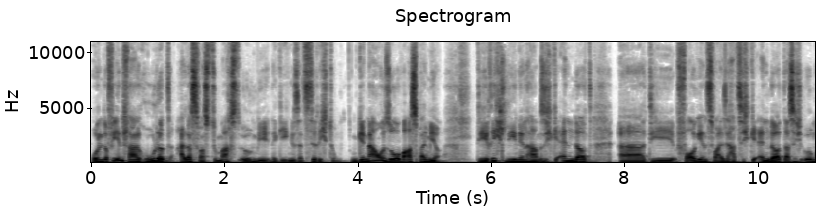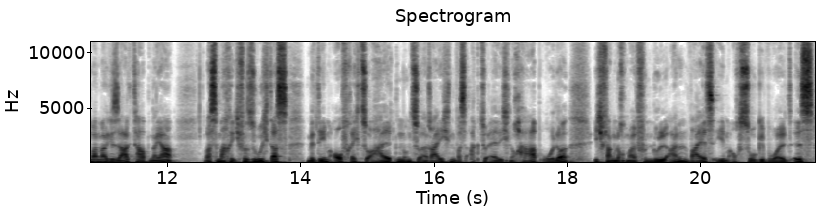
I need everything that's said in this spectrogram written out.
Und auf jeden Fall rudert alles, was du machst, irgendwie in eine gegengesetzte Richtung. Und genau so war es bei mir. Die Richtlinien haben sich geändert, äh, die Vorgehensweise hat sich geändert, dass ich irgendwann mal gesagt habe, naja, was mache ich? Versuche ich das mit dem aufrecht zu erhalten und zu erreichen, was aktuell ich noch habe? Oder ich fange nochmal von Null an, weil es eben auch so gewollt ist,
